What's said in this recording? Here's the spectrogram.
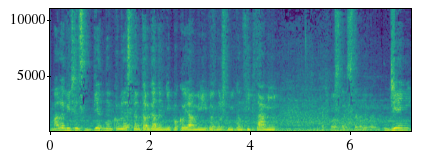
Malewicz jest biednym królestwem targanym niepokojami i wewnętrznymi konfliktami. Postać z. Dzień.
